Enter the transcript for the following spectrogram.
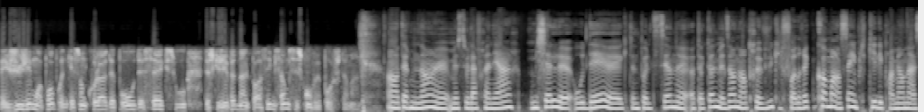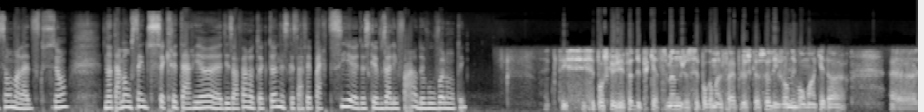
Mais jugez-moi pas pour une question de couleur de peau, de sexe ou de ce que j'ai fait dans le passé. Il me semble que c'est ce qu'on veut pas, justement. En terminant, euh, Monsieur Lafrenière, Michel euh, Audet, euh, qui est une politicienne euh, autochtone, me dit en entrevue qu'il faudrait commencer à impliquer les Premières Nations dans la discussion, notamment au sein du secrétariat des affaires autochtones. Est-ce que ça fait partie de ce que vous allez faire, de vos volontés? Écoutez, si pas ce que j'ai fait depuis quatre semaines, je sais pas comment le faire plus que ça. Les journées mm. vont manquer d'heures. Euh,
